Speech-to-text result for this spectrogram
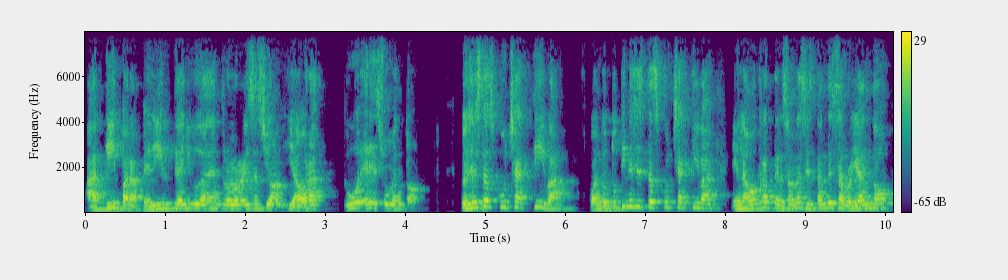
a ti para pedirte ayuda dentro de la organización y ahora tú eres su mentor. Entonces, esta escucha activa, cuando tú tienes esta escucha activa, en la otra persona se están desarrollando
